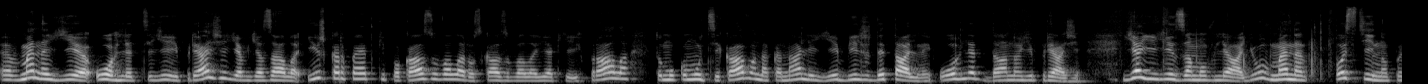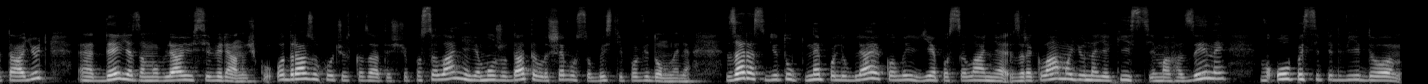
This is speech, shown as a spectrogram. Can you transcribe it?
Е, В мене є огляд цієї пряжі. Я в'язала і шкарпетки, показувала, розказувала, як я їх прала. Тому, кому цікаво, на каналі є більш детальний огляд даної пряжі. Я її замовляю. В мене постійно питають, е, де я замовляю сіверяночку. Одразу хочу сказати, що посилання я можу дати лише в особисті повідомлення. Зараз YouTube не полюбляє, коли є посилання з рекламою на якісь ці магазини в описі під відео,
